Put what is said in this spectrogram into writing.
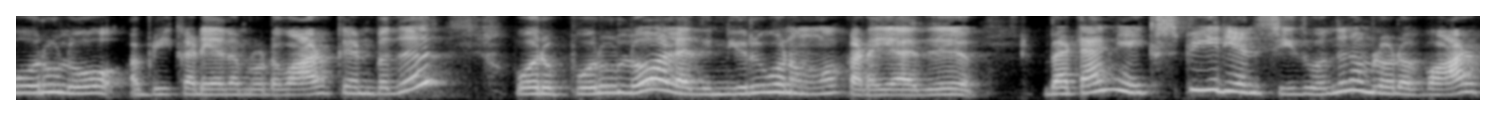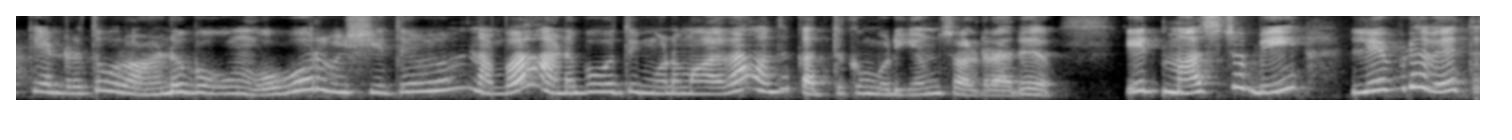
பொருளோ அப்படி கிடையாது. நம்மளோட வாழ்க்கை என்பது ஒரு பொருளோ அல்லது நிறுவனமோ கிடையாது. பட் அண்ட் எக்ஸ்பீரியன்ஸ் இது வந்து நம்மளோட வாழ்க்கைன்றது ஒரு அனுபவம். ஒவ்வொரு விஷயத்தையும் நம்ம அனுபவத்தின் மூலமாக தான் வந்து கற்றுக்க முடியும்னு சொல்கிறாரு it must be lived with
